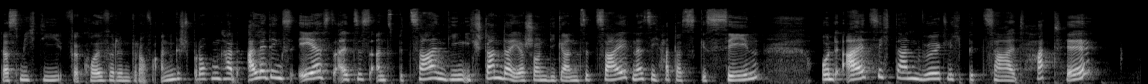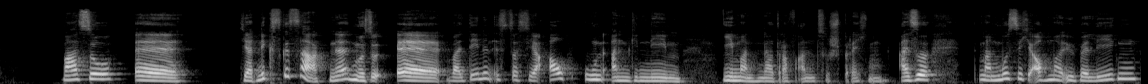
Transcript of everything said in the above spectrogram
dass mich die Verkäuferin darauf angesprochen hat. Allerdings erst, als es ans Bezahlen ging. Ich stand da ja schon die ganze Zeit. Ne? Sie hat das gesehen. Und als ich dann wirklich bezahlt hatte, war so, äh, die hat nichts gesagt, ne? Nur so, äh, weil denen ist das ja auch unangenehm, jemanden darauf anzusprechen. Also man muss sich auch mal überlegen,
